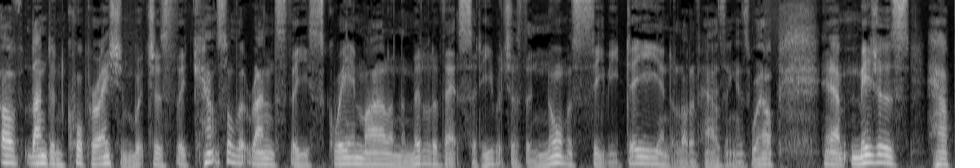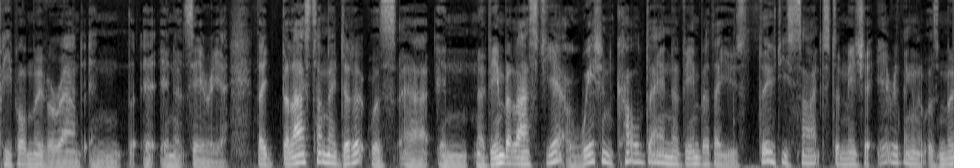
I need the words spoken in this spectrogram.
of London Corporation, which is the council that runs the square mile in the middle of that city, which is the enormous CBD and a lot of housing as well, um, measures how people move around in the, in its area. They, the last time they did it was uh, in November last year, a wet and cold day in November. They used 30 sites to measure everything that was moving,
